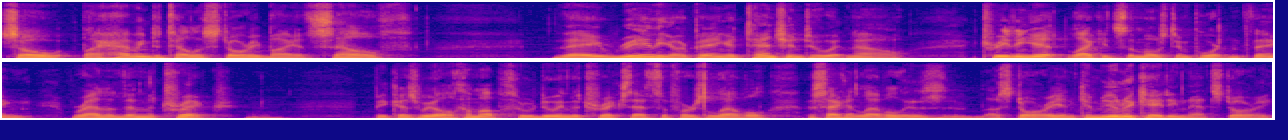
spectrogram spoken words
So by having to tell a story by itself, they really are paying attention to it now, treating it like it's the most important thing rather than the trick because we all come up through doing the tricks. That's the first level. The second level is a story and communicating that story.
